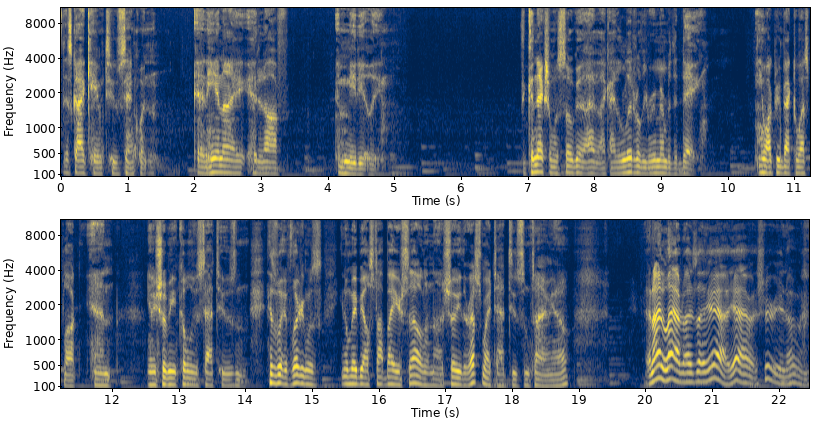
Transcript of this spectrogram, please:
this guy came to San Quentin, and he and I hit it off immediately. The connection was so good, I like I literally remember the day. He walked me back to West Block, and you know, he showed me a couple of his tattoos, and his way of flirting was, you know, maybe I'll stop by your cell and uh, show you the rest of my tattoos sometime, you know. And I laughed. I was like, yeah, yeah, sure, you know.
